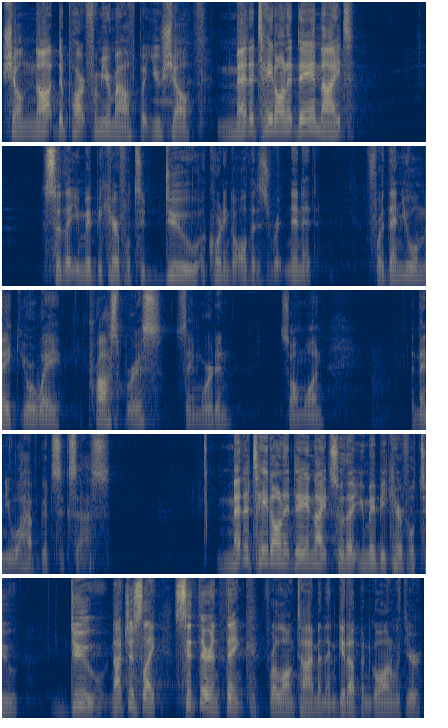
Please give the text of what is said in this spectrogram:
shall not depart from your mouth, but you shall meditate on it day and night, so that you may be careful to do according to all that is written in it. For then you will make your way prosperous, same word in Psalm 1, and then you will have good success. Meditate on it day and night so that you may be careful to do, not just like sit there and think for a long time and then get up and go on with your,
